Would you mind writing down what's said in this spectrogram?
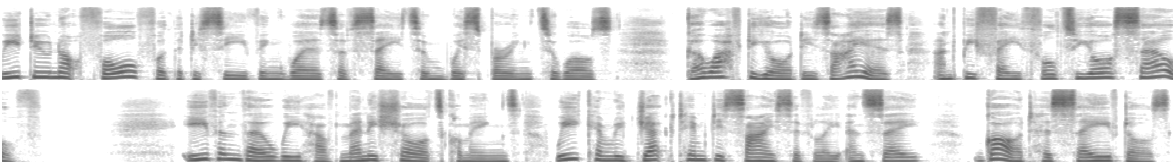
we do not fall for the deceiving words of Satan whispering to us, Go after your desires and be faithful to yourself. Even though we have many shortcomings, we can reject him decisively and say, God has saved us,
